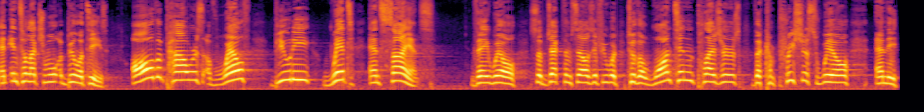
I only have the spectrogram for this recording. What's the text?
and intellectual abilities, all the powers of wealth, beauty, wit, and science. They will subject themselves, if you would, to the wanton pleasures, the capricious will, and the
